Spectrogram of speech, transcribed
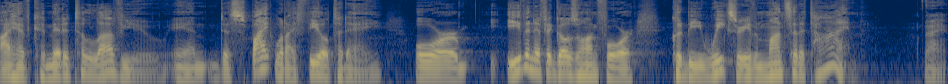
I have committed to love you, and despite what I feel today, or even if it goes on for could be weeks or even months at a time. Right.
